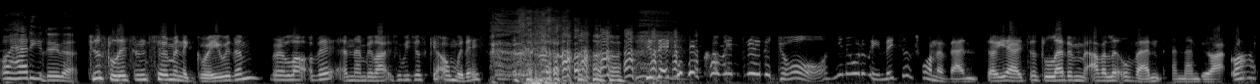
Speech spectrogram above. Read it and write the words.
Well, how do you do that? Just listen to them and agree with them for a lot of it, and then be like, "Should we just get on with this?" Because they, 'cause they're coming through the door. You know what I mean? They just want a vent. So yeah, just let them have a little vent, and then be like, "Right,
